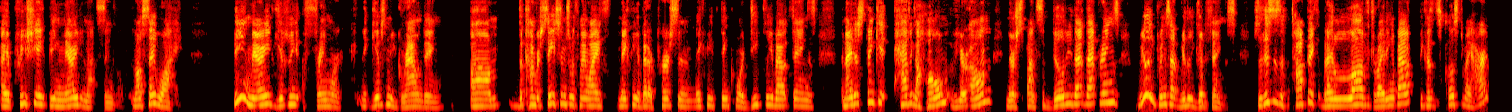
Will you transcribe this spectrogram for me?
I appreciate being married and not single. And I'll say why. Being married gives me a framework it gives me grounding. Um, the conversations with my wife make me a better person, make me think more deeply about things. And I just think it having a home of your own and the responsibility that that brings really brings out really good things. So this is a topic that I loved writing about because it's close to my heart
